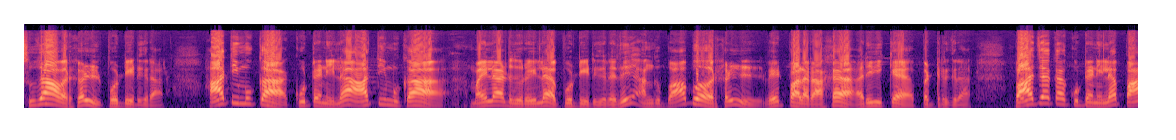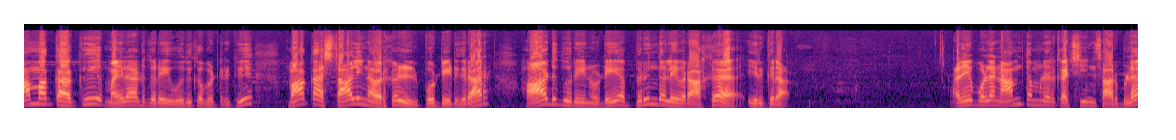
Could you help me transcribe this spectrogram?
சுதா அவர்கள் போட்டியிடுகிறார். அதிமுக கூட்டணியில் அதிமுக மயிலாடுதுறையில் போட்டியிடுகிறது. அங்கு பாபு அவர்கள் வேட்பாளராக அறிவிக்கப்பட்டிருக்கிறார். பாஜக கூட்டணியில் பாமகக்கு மயிலாடுதுறை ஒதுக்கப்பட்டிருக்கு. மா க ஸ்டாலின் அவர்கள் போட்டியிடுகிறார். ஆடுதுறையினுடைய பெருந்தலைவராக இருக்கிறார். அதே போல் நாம் தமிழர் கட்சியின் சார்பில்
